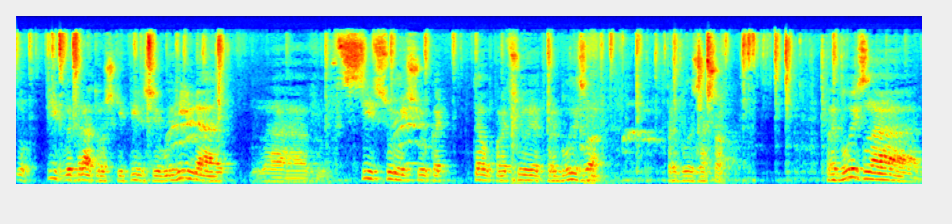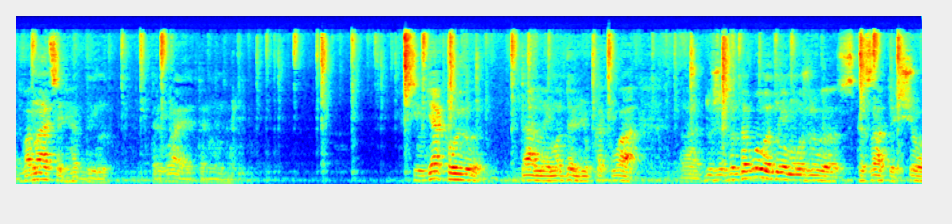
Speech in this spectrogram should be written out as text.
ну, пів ведра трошки більше вугілля. В цій суміші котел працює приблизно, приблизно що? Приблизно 12 годин триває термін. Всім дякую. Даною моделлю котла дуже задоволений. Можу сказати, що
